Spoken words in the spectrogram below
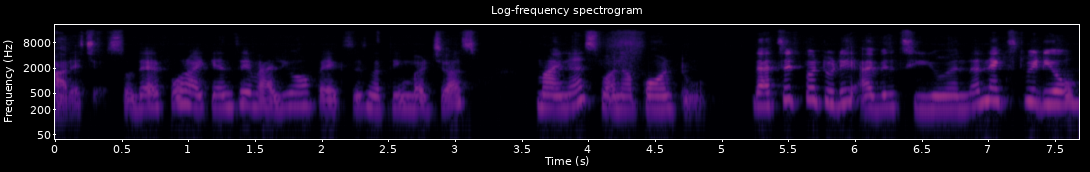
RHS so therefore I can say value of x is nothing but just minus 1 upon 2. That's it for today. I will see you in the next video.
